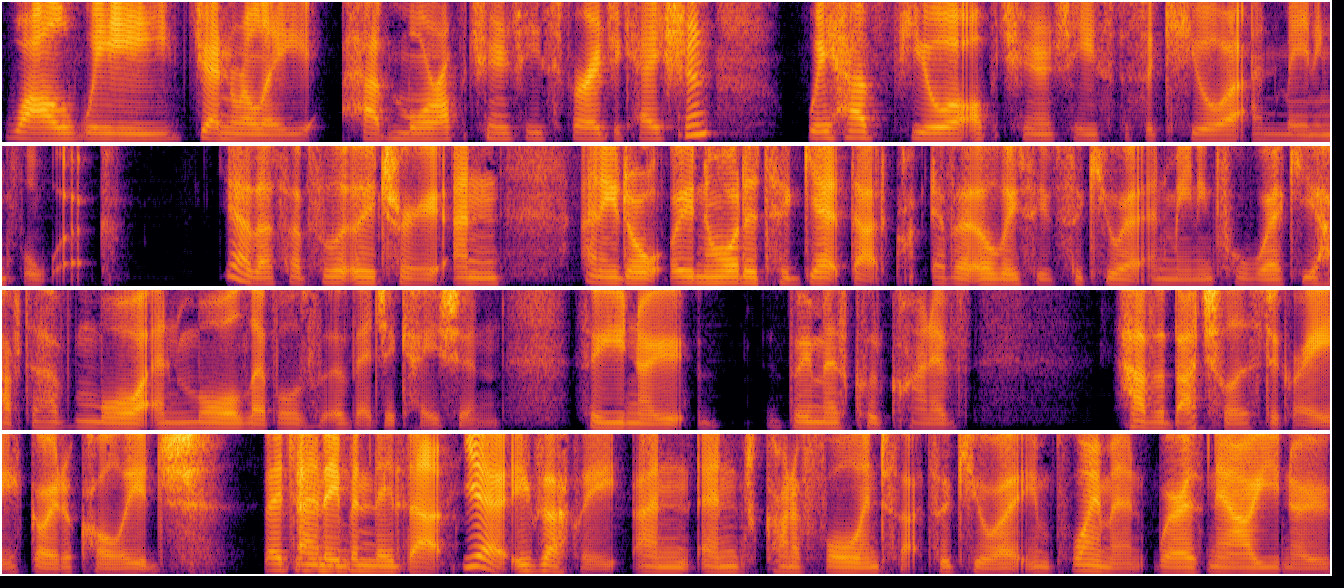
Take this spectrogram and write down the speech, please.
while we generally have more opportunities for education, we have fewer opportunities for secure and meaningful work. Yeah, that's absolutely true. And and it, all- in order to get that ever elusive, secure, and meaningful work, you have to have more and more levels of education. So you know, boomers could kind of have a bachelor's degree, go to college, They didn't And- even need that. Yeah, exactly. And and kind of fall into that secure employment. Whereas now, you know,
